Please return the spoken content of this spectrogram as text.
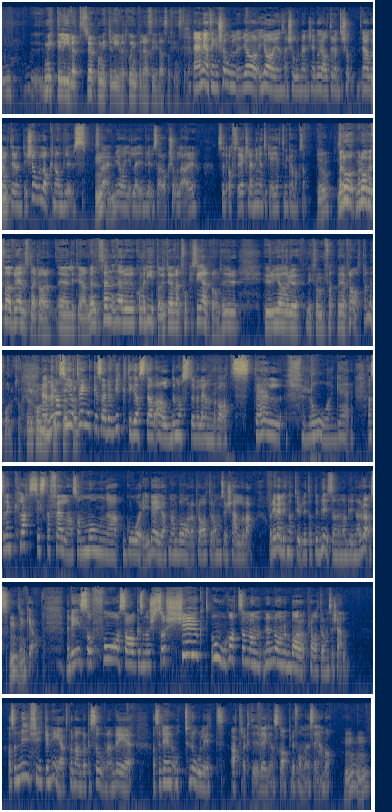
Mitt i livet, sök på mitt i livet, gå in på deras sida så finns det där. Nej men jag tänker kjol, jag, jag är ju en sån kjolmänniska, jag går ju alltid runt i kjol. Jag går Mm. alltid runt i kjol och någon blus. Sådär. Jag gillar ju blusar och kjolar. Så det, ofta är klänningar tycker jag jättemycket om också. Jo. Men, då, men då har vi förberedelserna klara. Eh, lite grann. Men sen när du kommer dit då, utöver att fokusera på dem. Hur, hur gör du liksom för att börja prata med folk så? När du kommer Nej men alltså jag tänker så här, det viktigaste av allt, det måste väl ändå vara att ställ frågor. Alltså den klassiska fällan som många går i, det är ju att man bara pratar om sig själva. Och det är väldigt naturligt att det blir så när man blir nervös, tänker jag. Men det är så få saker som är så sjukt ohot som någon, när någon bara pratar om sig själv. Alltså nyfikenhet på den andra personen, det är, alltså, det är en otroligt attraktiv egenskap, det får man ju säga ändå. Mm.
